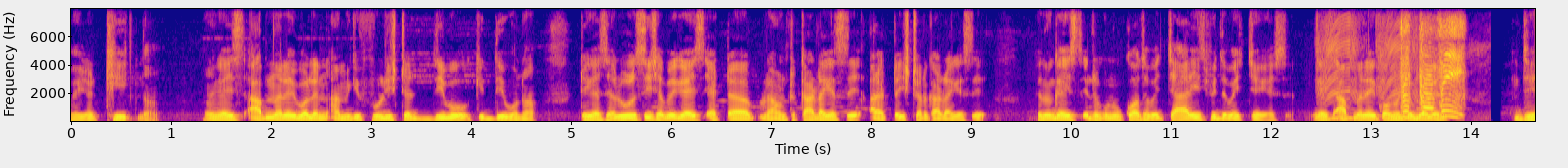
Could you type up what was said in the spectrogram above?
ভাই, এটা ঠিক না। গাইস আপনারাই বলেন, আমি কি ফুল স্টার দিব কি দেব না? ঠিক আছে রুলস হিসাবে গাইস একটা রাউন্ড কাটা গেছে, আর একটা স্টার কাটা গেছে। কিন্তু গাইস এটা কোনো কথা ভাই, চার স্পিডে বাচ্চা গেছে। গাইস আপনারা এই কমেন্টে বলেন যে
